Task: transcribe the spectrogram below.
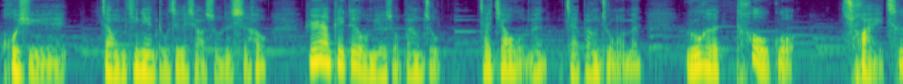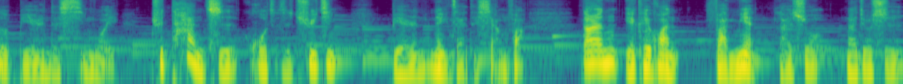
或许在我们今天读这个小说的时候，仍然可以对我们有所帮助。在教我们，在帮助我们如何透过揣测别人的行为，去探知或者是趋近别人内在的想法。当然，也可以换反面来说，那就是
